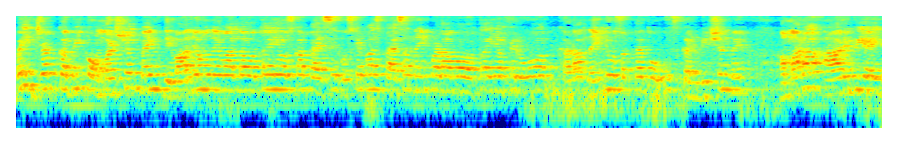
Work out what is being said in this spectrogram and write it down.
भाई, जब कभी कॉमर्शियल बैंक दिवालिया होने वाला होता है या उसका पैसे, उसके पास पैसा नहीं पड़ा हुआ होता है या फिर वो खड़ा नहीं हो सकता तो उस कंडीशन में हमारा आरबीआई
